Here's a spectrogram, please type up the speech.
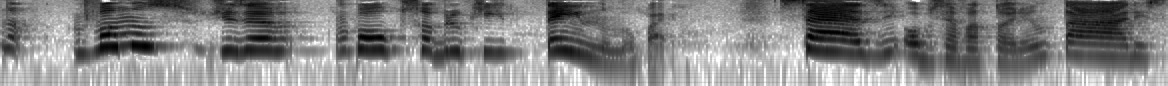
Não, vamos dizer um pouco sobre o que tem no meu bairro. SESI, Observatório Antares,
